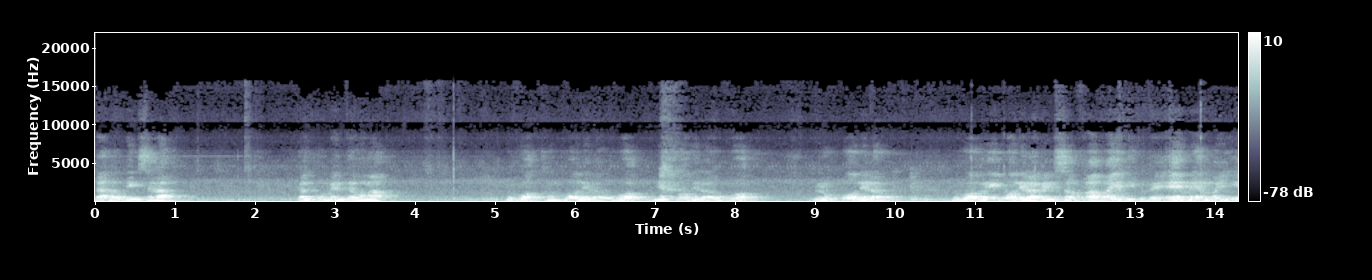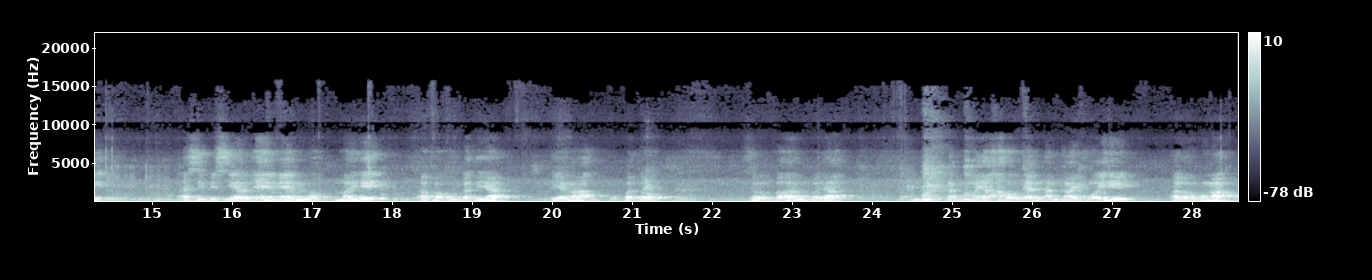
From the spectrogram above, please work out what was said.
đã đầu tiên sẽ là kan comment đâu mà vua không vua này là vua mình vua này là vua rụp vua này là vua Uomini pone bin pensofa vai ya di dove e eh, mai ah, i asipisial e eh, mem no mai i apa komkatia tiama ya? ya pato sopan pada ditak maya aho dan an kai hoi hi alo koma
